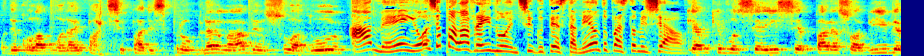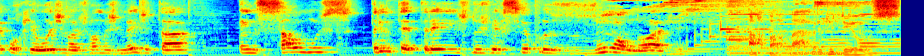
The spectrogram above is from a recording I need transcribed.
poder colaborar e participar desse programa abençoador. Amém. Hoje a palavra aí no Antigo Testamento, pastor Michel. Quero que você aí separe a sua Bíblia, porque hoje nós vamos meditar em Salmos 33, dos versículos 1 ao 9. A palavra de Deus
